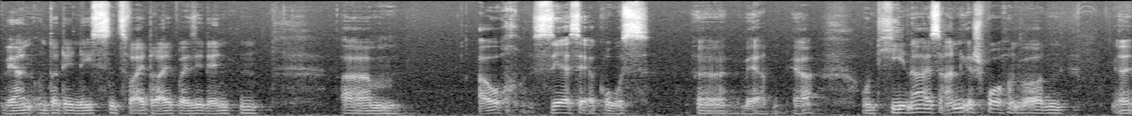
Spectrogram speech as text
werden unter den nächsten zwei, drei Präsidenten ähm, auch sehr, sehr groß äh, werden. Ja. Und China ist angesprochen worden. Äh,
